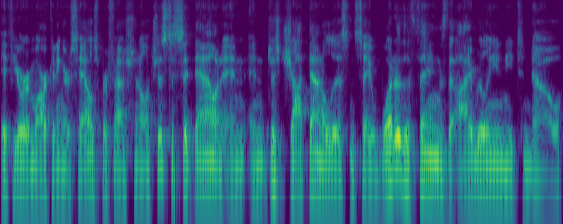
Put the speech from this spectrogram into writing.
if you're a marketing or sales professional, just to sit down and, and just jot down a list and say, what are the things that I really need to know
